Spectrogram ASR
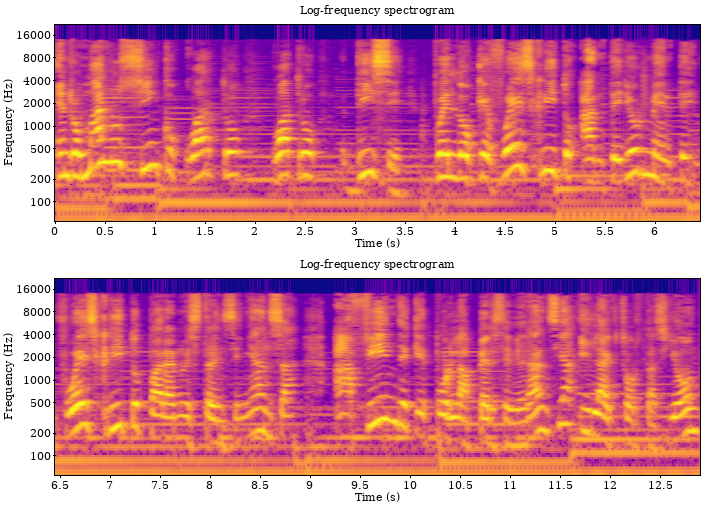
En Romanos 5, 4, dice, pues lo que fue escrito anteriormente fue escrito para nuestra enseñanza, a fin de que por la perseverancia y la exhortación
